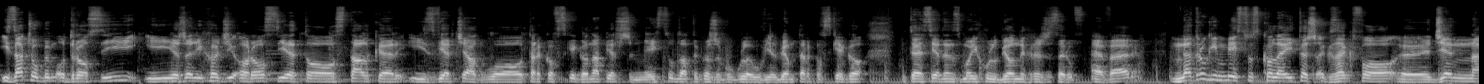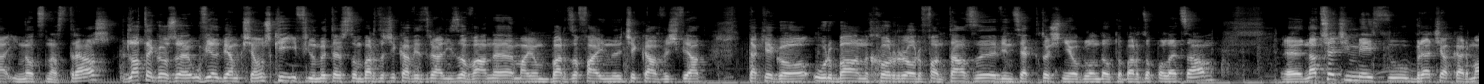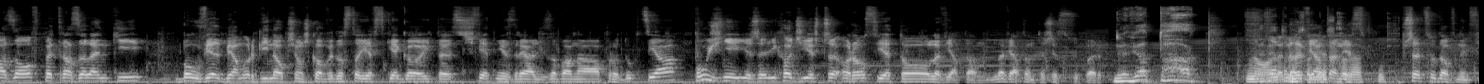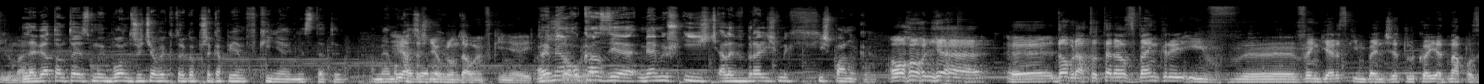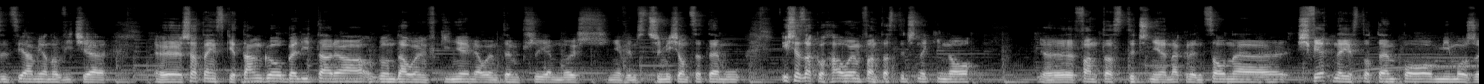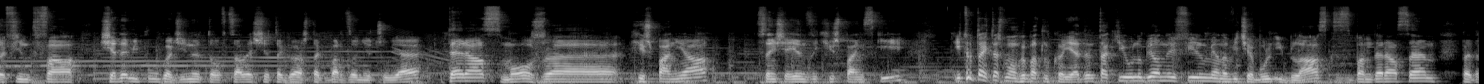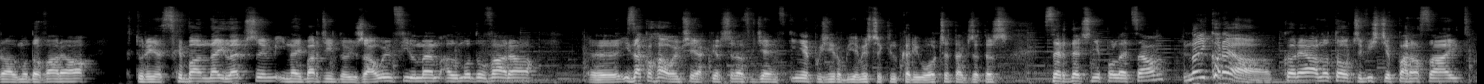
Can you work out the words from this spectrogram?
I zacząłbym od Rosji i jeżeli chodzi o Rosję, to Stalker i Zwierciadło Tarkowskiego na pierwszym miejscu, dlatego że w ogóle uwielbiam Tarkowskiego i to jest jeden z moich ulubionych reżyserów ever. Na drugim miejscu z kolei też egzekwo y, Dzienna i Nocna Straż, dlatego że uwielbiam książki i filmy też są bardzo ciekawie zrealizowane, mają bardzo fajny, ciekawy świat takiego urban horror fantazy, więc jak ktoś nie oglądał, to bardzo polecam. E, Na trzecim miejscu bracia Karmazow, Petra Zelenki, bo uwielbiam oryginał książkowy Dostojewskiego i to jest świetnie zrealizowana produkcja. Później, jeżeli chodzi jeszcze o Rosję, to Lewiatan. Lewiatan też jest super. Lewiatan! No, Lewiatan- Lewiatan, jest jest przecudownym filmem. Lewiatan to jest mój błąd życiowy, którego przegapiłem w kinie niestety. A miałem Ja też nie oglądałem w kinie i A ja miałem żałuję. okazję, miałem już iść, ale wybraliśmy Hiszpankę. O nie! E, dobra, to teraz Węgry i w w węgierskim będzie tylko jedna pozycja, a mianowicie e, szatańskie tango Belitara. Oglądałem w kinie, miałem tę przyjemność, nie wiem, z trzy miesiące temu i się zakochałem. Fantastyczne kino. E, fantastycznie nakręcone. Świetne jest to tempo, mimo że film trwa 7,5 godziny, to wcale się tego aż tak bardzo nie czuję. Teraz może Hiszpania, w sensie język hiszpański. I tutaj też mam chyba tylko jeden taki ulubiony film, mianowicie Ból i Blask z Banderasem, Pedro Almodovara, który jest chyba najlepszym i najbardziej dojrzałym filmem Almodovara. Yy, I zakochałem się, jak pierwszy raz widziałem w kinie, później robiłem jeszcze kilka rewatchy, także też serdecznie polecam. No i Korea. Korea, no to oczywiście Parasite,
